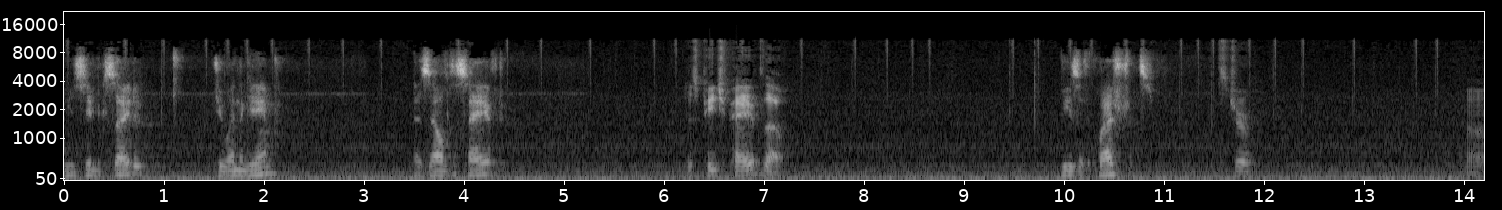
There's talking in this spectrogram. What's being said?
You seem excited. Did you win the game? Is Zelda saved? Is Peach paved though? These are the questions. It's true. Uh,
